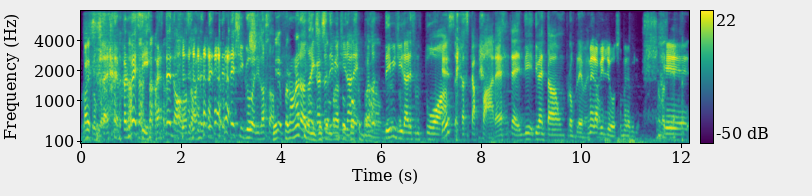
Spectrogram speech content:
quale problema? Eh, per me sì, per te no, lo so, te, te, te ci godi, lo so. Per un attimo Però dai, quando, devi girare, quando devi girare, sul tuo asse per scappare, cioè, di, diventa un problema. Meraviglioso, meraviglioso. E,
